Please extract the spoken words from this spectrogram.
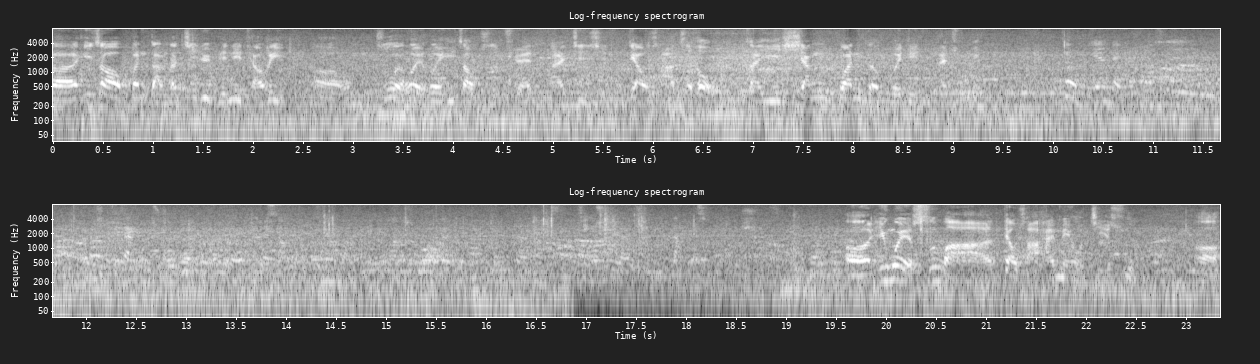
呃，依照本党的纪律评议条例，呃，我们执委会会依照职权来进行调查，之后再依相关的规定来处理。就我们今天等于说是在会说。呃，因为司法调查还没有结束，啊，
